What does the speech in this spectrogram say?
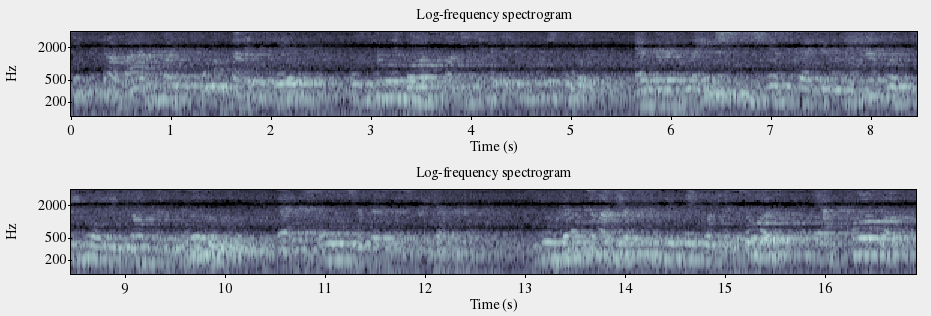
E esse trabalho vai fortalecer o seu negócio à medida que ele continua. And the relationships that you have with people become the glue that holds your business together. E o relacionamento que vocês têm com as pessoas é a cola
